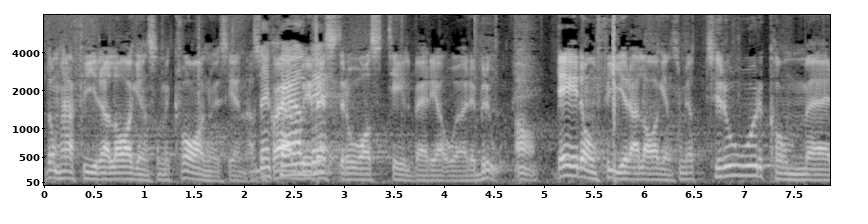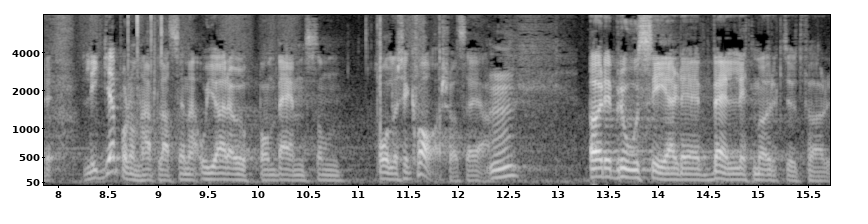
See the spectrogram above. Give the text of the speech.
de här fyra lagen som är kvar nu i serien, alltså Skälby. Västerås, Tillberga och Örebro. Ja. Det är de fyra lagen som jag tror kommer ligga på de här platserna och göra upp om vem som håller sig kvar så att säga. Mm. Örebro ser det väldigt mörkt ut för.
